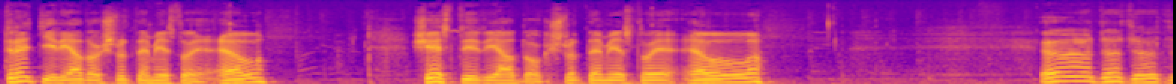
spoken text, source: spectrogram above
tretí riadok, štvrté miesto je L. Šiestý riadok, štvrté miesto je L. E, d, d, d.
